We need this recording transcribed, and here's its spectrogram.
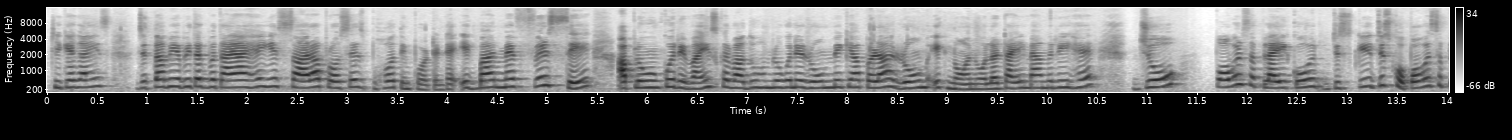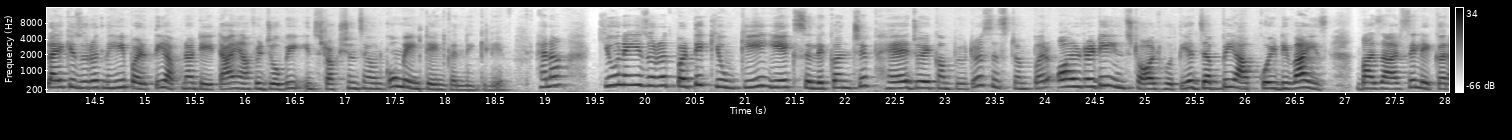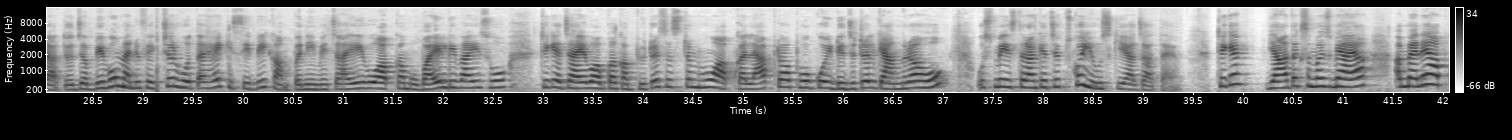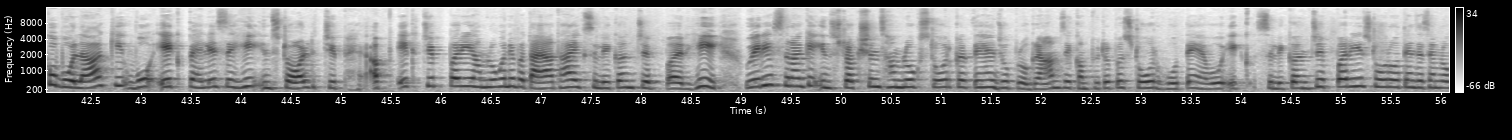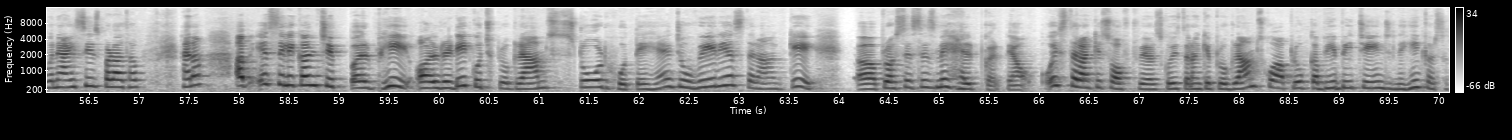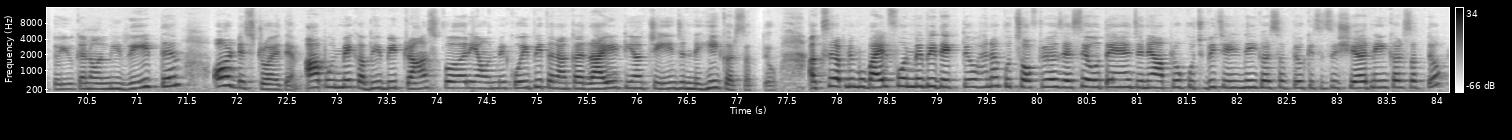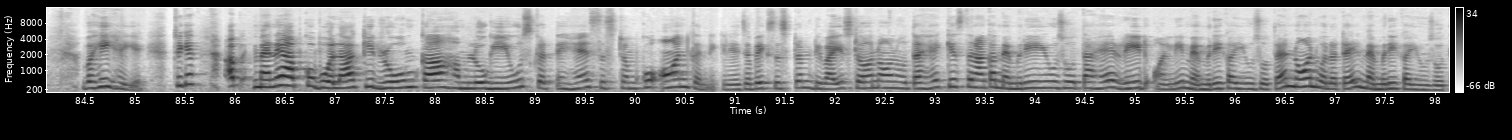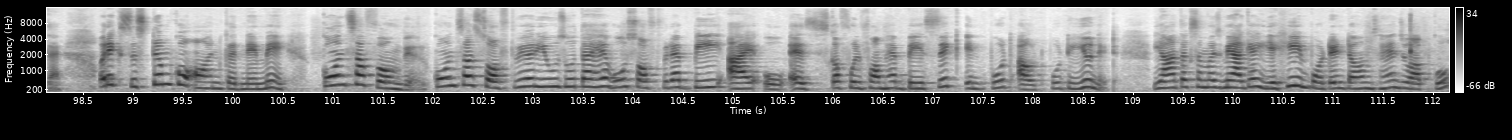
ठीक है गाइज़ जितना भी अभी तक बताया है, ये सारा प्रोसेस बहुत इंपॉर्टेंट है। एक बार मैं फिर से आप लोगों को रिवाइज करवा दूँ। हम लोगों ने रोम में क्या पढ़ा? रोम एक नॉन वोलाटाइल मेमोरी है, जो पावर सप्लाई को जिसकी, जिसको पावर सप्लाई की ज़रूरत नहीं पड़ती अपना डेटा या फिर जो भी इंस्ट्रक्शंस हैं उनको मेंटेन करने के लिए, है ना? क्यों नहीं ज़रूरत पड़ती? क्योंकि ये एक सिलिकॉन चिप है जो एक कंप्यूटर सिस्टम पर ऑलरेडी इंस्टॉल्ड होती है। जब भी आप कोई डिवाइस बाज़ार से लेकर आते हो, जब भी वो मैन्युफैक्चर होता है किसी भी कंपनी में, चाहे वो आपका मोबाइल डिवाइस हो, ठीक है? चाहे वो आपका कंप्यूटर सिस्टम हो, आपका लैपटॉप हो, कोई डिजिटल कैमरा हो, उसमें इस तरह के चिप्स को यूज़ किया जाता है। ठीक है? यहाँ तक समझ में आया? अब मैंने आपको बोला कि वो एक पहले से ही इंस्टॉल्ड चिप है। अब एक चिप पर ही हम लोगों ने बताया था, एक सिलिकॉन चिप पर ही वेरियस तरह के इंस्ट्रक्शंस हम लोग स्टोर करते हैं, जो प्रोग्राम्स एक कंप्यूटर पर स्टोर होते हैं, वो एक सिलिकॉन चिप पर ही स्टोर होते हैं, जैसे हम लोगों ने आई पढ़ा था, है ना? अब इस सिलिकॉन चिप पर भी ऑलरेडी कुछ प्रोग्राम्स स्टोर्ड होते हैं, जो वेरियस तरह के प्रोसेसेस में हेल्प करते हैं। इस तरह के सॉफ्टवेयर्स को, इस तरह के प्रोग्राम्स को आप लोग कभी भी चेंज नहीं कर सकते। You can only read them और डिस्ट्रॉय देम आप उनमें कभी भी ट्रांसफ़र या उनमें कोई भी तरह का राइट या चेंज नहीं कर सकते हो। अक्सर अपने मोबाइल फ़ोन में भी देखते हो, है ना? कुछ सॉफ्टवेयर ऐसे होते हैं जिन्हें आप लोग कुछ भी चेंज नहीं कर सकते हो, किसी से शेयर नहीं कर सकते हो। वही है ये। ठीक है? अब मैंने आपको बोला कि रोम का हम लोग यूज़ करते हैं सिस्टम को ऑन करने के लिए। जब एक सिस्टम डिवाइस टर्न ऑन होता है, किस तरह का मेमोरी यूज़ होता है रीड ओनली मेमोरी का यूज़ होता है नॉन वोलाटाइल मेमोरी का यूज़ होता है। और एक सिस्टम को ऑन करने में कौन सा फर्मवेयर कौन सा सॉफ्टवेयर यूज़ होता है, वो सॉफ्टवेयर है बी आई ओ एस जिसका फुल फॉर्म है बेसिक इनपुट आउटपुट यूनिट यहाँ तक समझ में आ गया, यही इंपॉर्टेंट टर्म्स हैं जो आपको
